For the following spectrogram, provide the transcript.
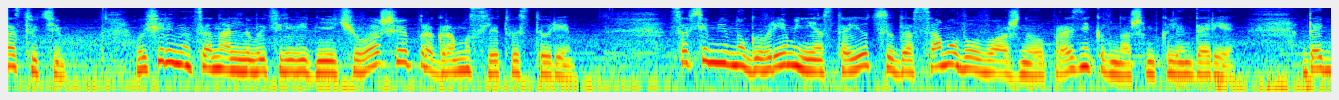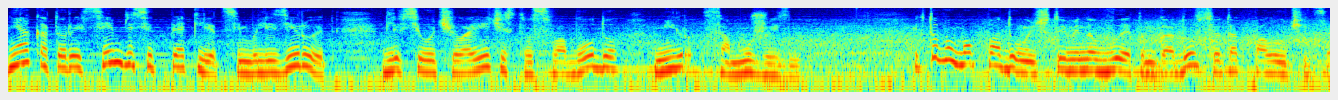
Здравствуйте! В эфире национального телевидения Чувашии программа «След в истории». Совсем немного времени остается до самого важного праздника в нашем календаре. До дня, который 75 лет символизирует для всего человечества свободу, мир, саму жизнь. И кто бы мог подумать, что именно в этом году все так получится.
